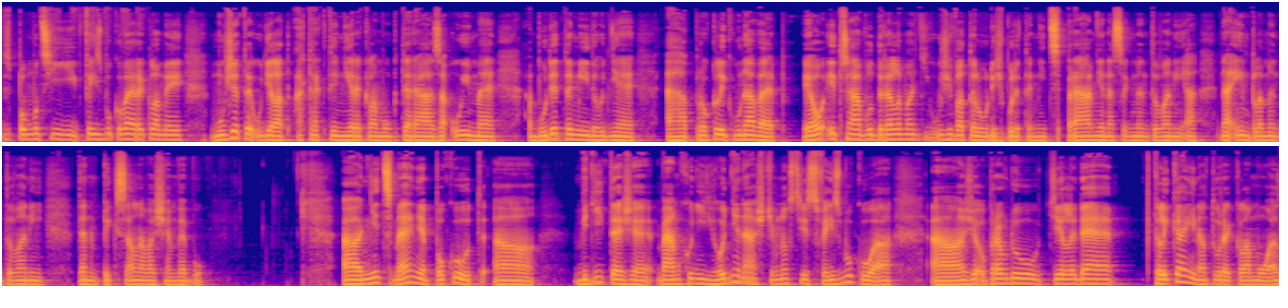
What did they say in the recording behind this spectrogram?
s pomocí Facebookové reklamy můžete udělat atraktivní reklamu, která zaujme a budete mít hodně prokliků na web, jo, i třeba od relevantních uživatelů, když budete mít správně nasegmentovaný a naimplementovaný ten pixel na vašem webu. Nicméně, pokud vidíte, že vám chodí hodně náštěvnosti z Facebooku a, a že opravdu ti lidé klikají na tu reklamu a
